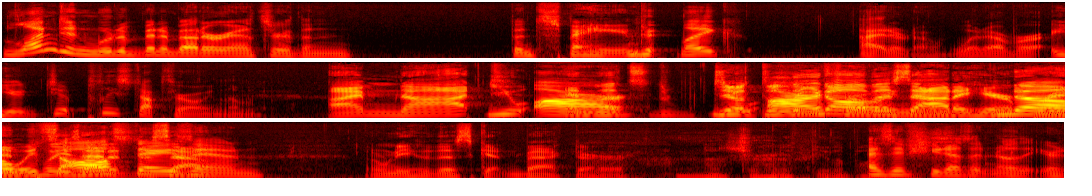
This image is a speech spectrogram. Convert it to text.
London would have been a better answer than than Spain. Like I don't know, whatever. You please stop throwing them. I'm not. You And are. let's d- you delete are all this them. out of here. No, Bryn. it's Please all edit this stays out. in. I don't need this getting back to her. I'm not sure how to feel about As if she doesn't know that you're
